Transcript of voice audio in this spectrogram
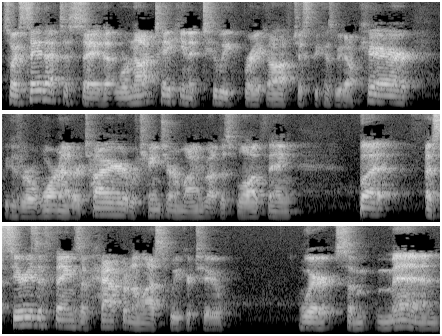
so I say that to say that we're not taking a two-week break off just because we don't care, because we're worn out or tired, we're changing our mind about this vlog thing. But a series of things have happened in the last week or two where some men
